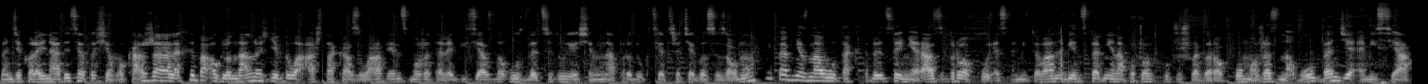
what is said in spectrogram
Będzie kolejna edycja, to się okaże, ale chyba oglądalność nie była aż taka zła, więc może telewizja znowu zdecyduje się na produkcję trzeciego sezonu i pewnie znowu tak tradycyjnie raz w roku jest emitowany, więc pewnie na początku przyszłego roku może znowu będzie emisja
